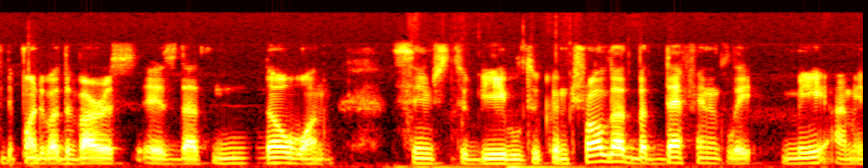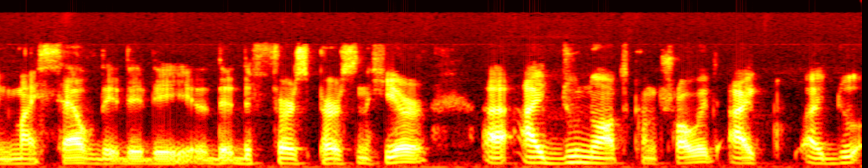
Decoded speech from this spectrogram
the, point about the virus is that no one seems to be able to control that, but definitely me. I mean, myself, the the the, the, first person here. Uh, I do not control it. I I do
